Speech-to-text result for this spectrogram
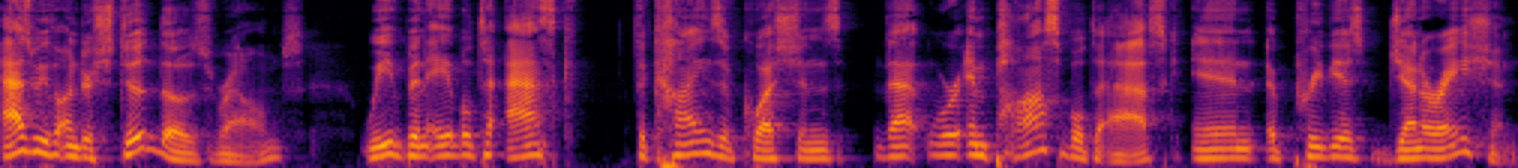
as we've understood those realms we've been able to ask the kinds of questions that were impossible to ask in a previous generation.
